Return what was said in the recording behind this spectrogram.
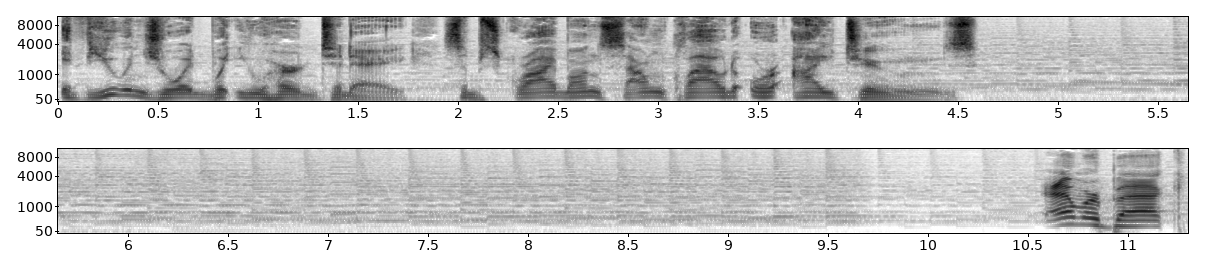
If you enjoyed what you heard today, subscribe on SoundCloud or iTunes. And we're back.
